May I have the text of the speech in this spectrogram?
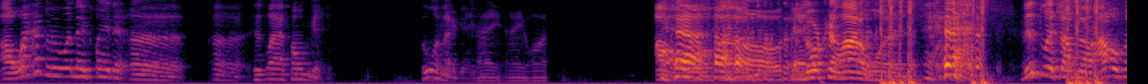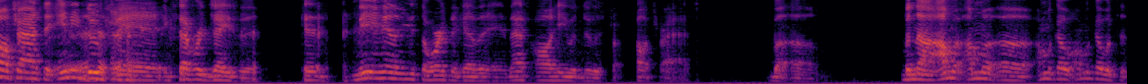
Oh, what happened when they played at uh uh his last home game? Who won that game? I ain't, I ain't watching. Oh, well, uh, Oh, okay. North Carolina won. Just to let y'all know, I don't talk trash to any Duke fan except for Jason, because me and him used to work together, and that's all he would do is talk trash. But um, but nah, I'm a, I'm a, uh, I'm gonna go I'm gonna go with the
